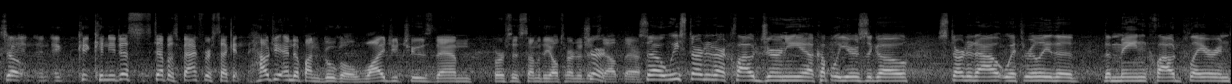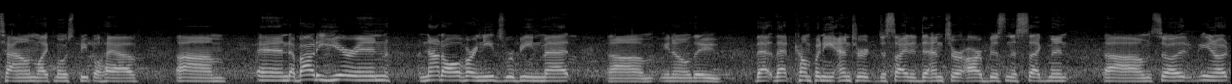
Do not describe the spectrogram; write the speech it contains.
So, and, and c- can you just step us back for a second? How'd you end up on Google? Why'd you choose them versus some of the alternatives out there? So we started our cloud journey a couple years ago. Started out with really the, the main cloud player in town, like most people have. Um, and about a year in, not all of our needs were being met. Um, you know, they, that, that company entered, decided to enter our business segment. Um, so, you know, it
